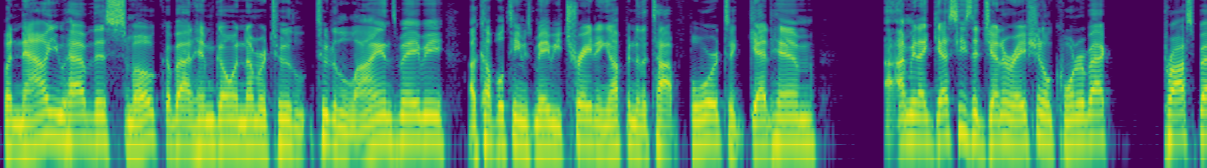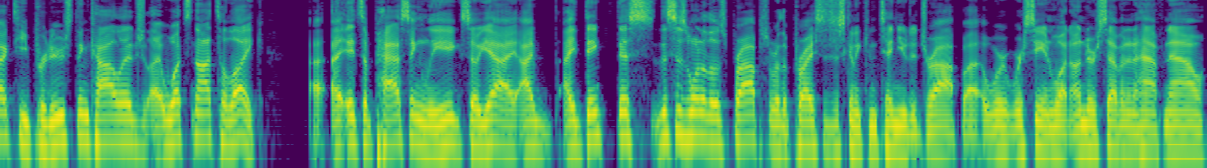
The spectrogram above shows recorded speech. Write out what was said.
But now you have this smoke about him going number two two to the Lions, maybe a couple teams maybe trading up into the top four to get him. I mean, I guess he's a generational cornerback prospect. He produced in college. What's not to like? Uh, it's a passing league, so yeah, I, I I think this this is one of those props where the price is just going to continue to drop. Uh, we're we're seeing what under seven and a half now.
